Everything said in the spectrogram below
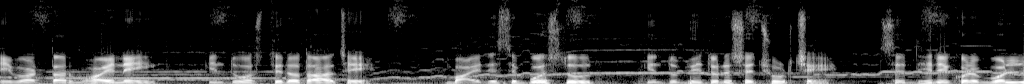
এবার তার ভয় নেই, কিন্তু অস্থিরতা আছে। বাইরে সে প্রস্তুত, কিন্তু ভিতরে সে ছুটছে। সে ধীরে করে বলল,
